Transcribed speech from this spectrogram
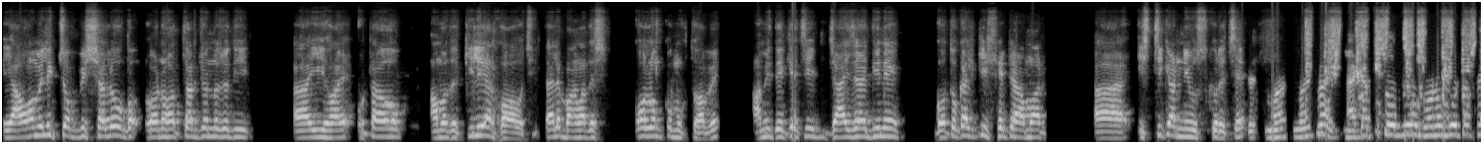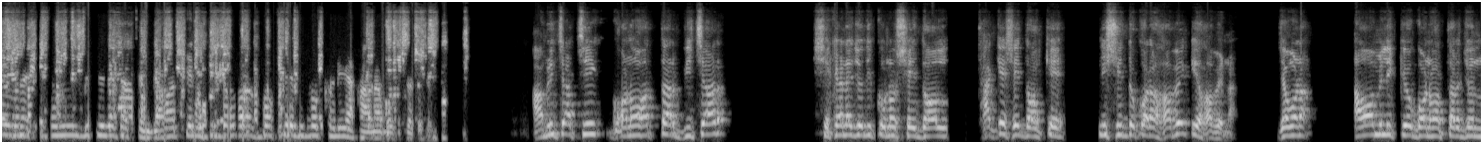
এই আওয়ামী লীগ চব্বিশ সালেও গণহত্যার জন্য যদি ই হয়, ওটাও আমাদের ক্লিয়ার হওয়া উচিত। তাহলে বাংলাদেশ কলঙ্ক মুক্ত হবে। আমি দেখেছি যায় যায় দিনে গতকাল কি সেটা আমার স্টিকার নিউজ করেছে। মানে আমি চাচ্ছি গণহত্যার বিচার সেখানে যদি কোনো সেই দল থাকে সেই দলকে নিষিদ্ধ করা হবে কি হবে না? যেমন আওয়ামী লীগকেও গণহত্যার জন্য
